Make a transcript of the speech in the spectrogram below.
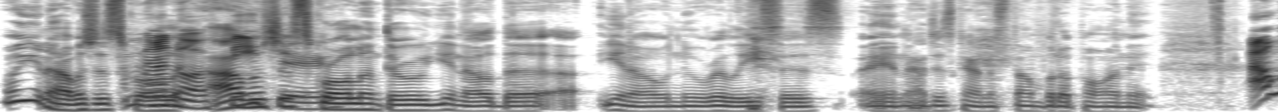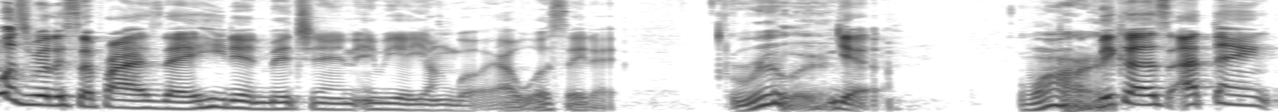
Well, you know, I was just I mean, I scrolling. I, was just scrolling through, you know, the uh, you know new releases, and I just kind of stumbled upon it. I was really surprised that he didn't mention NBA YoungBoy. I will say that. Really? Yeah, Why? because I think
